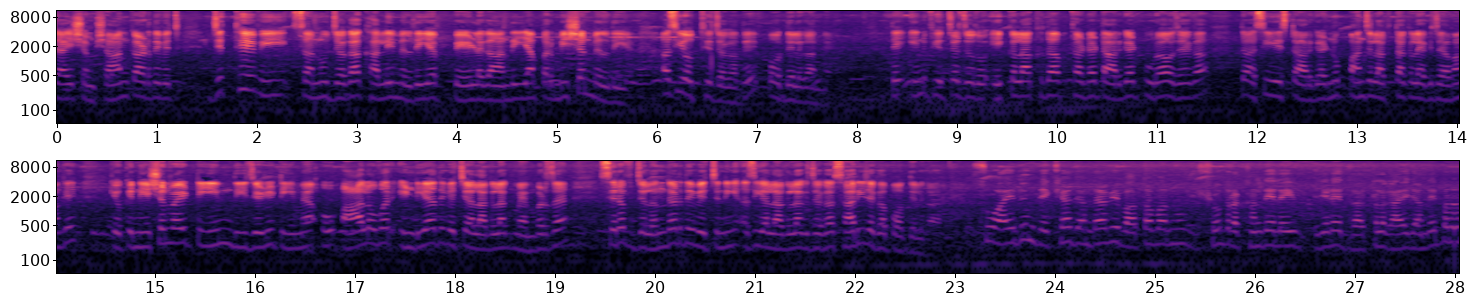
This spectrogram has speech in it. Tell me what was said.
ਚਾਹੇ ਸ਼ਮਸ਼ਾਨ ਘਾਟ ਦੇ ਵਿੱਚ ਜਿੱਥੇ ਵੀ ਸਾਨੂੰ ਜਗ੍ਹਾ ਖਾਲੀ ਮਿਲਦੀ ਹੈ ਪੇੜ ਲਗਾਉਣ ਦੀ ਜਾਂ ਪਰਮਿਸ਼ਨ ਮਿਲਦੀ ਹੈ ਅਸੀਂ ਉੱਥੇ ਜਗ੍ਹਾ ਤੇ ਪੌਦੇ ਲਗਾਉਂਦੇ ਹਾਂ। ਤੇ ਇਨ ਫਿਊਚਰ ਜਦੋਂ 1 ਲੱਖ ਦਾ ਸਾਡਾ ਟਾਰਗੇਟ ਪੂਰਾ ਹੋ ਜਾਏਗਾ ਤਾਂ ਅਸੀਂ ਇਸ ਟਾਰਗੇਟ ਨੂੰ 5 ਲੱਖ ਤੱਕ ਲੈ ਕੇ ਜਾਵਾਂਗੇ, ਕਿਉਂਕਿ ਨੇਸ਼ਨ ਵਾਈਡ ਟੀਮ ਦੀ ਜਿਹੜੀ ਟੀਮ ਹੈ, ਉਹ ਆਲ ਓਵਰ ਇੰਡੀਆ ਦੇ ਵਿੱਚ ਅਲੱਗ-ਅਲੱਗ ਮੈਂਬਰਸ ਹੈ। ਸਿਰਫ ਜਲੰਧਰ ਦੇ ਵਿੱਚ ਨਹੀਂ, ਅਸੀਂ ਅਲੱਗ-ਅਲੱਗ ਜਗ੍ਹਾ, ਸਾਰੀ ਜਗ੍ਹਾ ਪੌਦੇ ਲਗਾ ਰਹੇ ਹਾਂ। ਸੋ ਆਏ ਦਿਨ ਦੇਖਿਆ ਜਾਂਦਾ ਵੀ ਵਾਤਾਵਰਨ ਨੂੰ ਸ਼ੁੱਧ ਰੱਖਣ ਦੇ ਲਈ ਜਿਹੜੇ ਦਰਖਤ ਲਗਾਏ ਜਾਂਦੇ, ਪਰ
